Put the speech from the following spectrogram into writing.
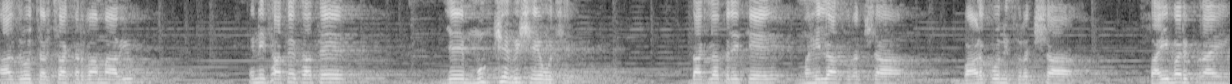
આજરોજ ચર્ચા કરવામાં આવ્યું. એની સાથે સાથે જે મુખ્ય વિષયો છે, દાખલા તરીકે મહિલા સુરક્ષા, બાળકોની સુરક્ષા, સાયબર ક્રાઇમ,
